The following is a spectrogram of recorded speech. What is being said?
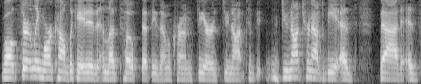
Well, it's certainly more complicated, and let's hope that these Omicron fears do not to be, do not turn out to be as bad as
